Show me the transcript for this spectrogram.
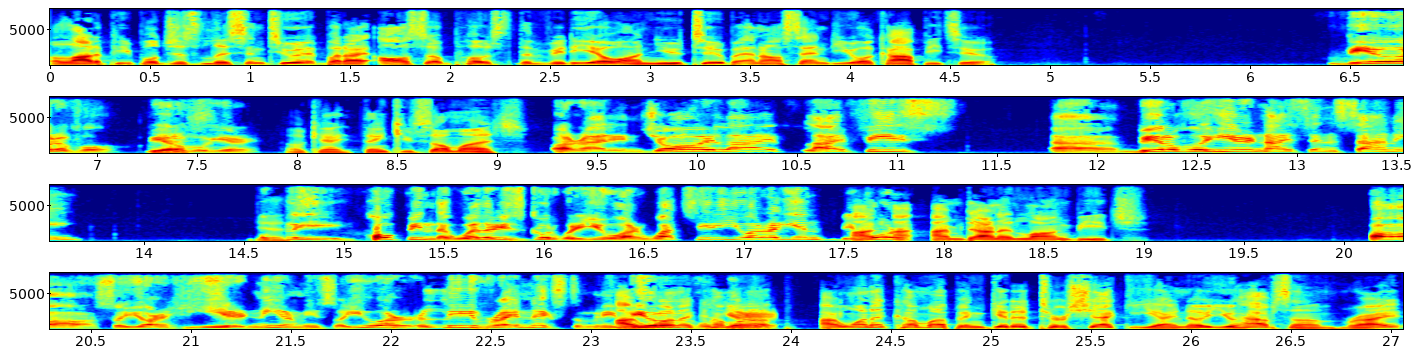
A lot of people just listen to it, but I also post the video on YouTube, and I'll send you a copy too. Beautiful, beautiful, Yes. Gary. Okay. Thank you so much. All right, enjoy life. Life is uh, beautiful here, nice and sunny. Yes. Hopefully, hoping the weather is good where you are. What city you are again? Before? I, I'm down in Long Beach. oh, so you are here near me. So you are live right next to me. I want to come Gary. up. I want to come up and get a terscheckii. I know you have some, right?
